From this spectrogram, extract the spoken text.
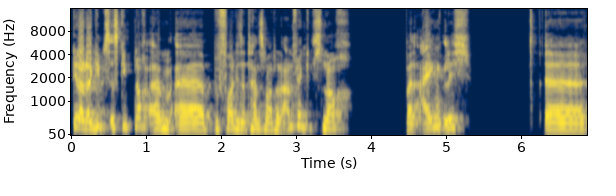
genau, da gibt's, es gibt noch, ähm, äh, bevor dieser Tanzmarathon anfängt, gibt's noch, weil eigentlich äh,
